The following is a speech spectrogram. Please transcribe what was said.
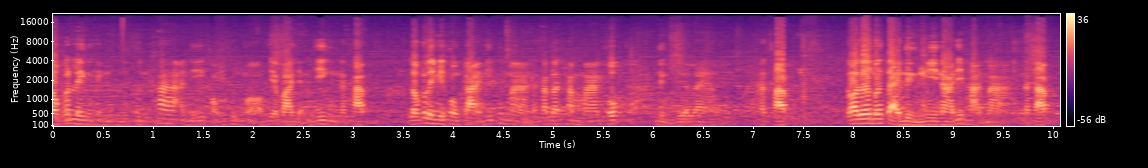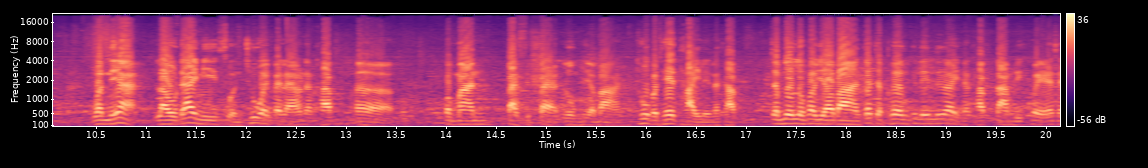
เราก็เล็งเห็นถึงคุณค่าอันนี้ของคุณหมอพยาบาลอย่างยิ่งนะครับ เราก็เลยมีโครงการนี้ขึ้นมานะครับเราทำมาครบ 1 เดือนแล้วนะครับ ก็เริ่มตั้งแต่ 1 มีนาที่ผ่านมานะครับ วันนี้เราได้มีส่วนช่วยไปแล้วนะครับประมาณ 88 โรงพยาบาล ทั่วประเทศไทยเลยนะครับจำนวนโรงพยาบาลก็จะเพิ่มขึ้นเรื่อยๆนะครับตามรีเควส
